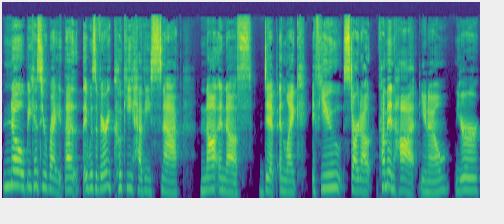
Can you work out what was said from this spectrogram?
No, because you're right. That it was a very cookie heavy snack, not enough dip. And like if you start out come in hot, you know, you're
